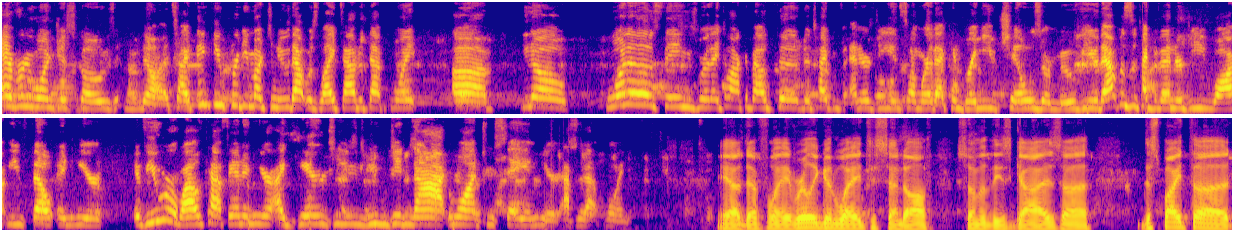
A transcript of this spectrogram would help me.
everyone just goes nuts. I think you pretty much knew that was lights out at that point. Um, you know, one of those things where they talk about the the type of energy in somewhere that can bring you chills or move you. That was the type of energy you walk you felt in here. If you were a Wildcat fan in here, I guarantee you, you did not want to stay in here after that point. Yeah, definitely. A really good way to send off some of these guys. Uh, despite the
